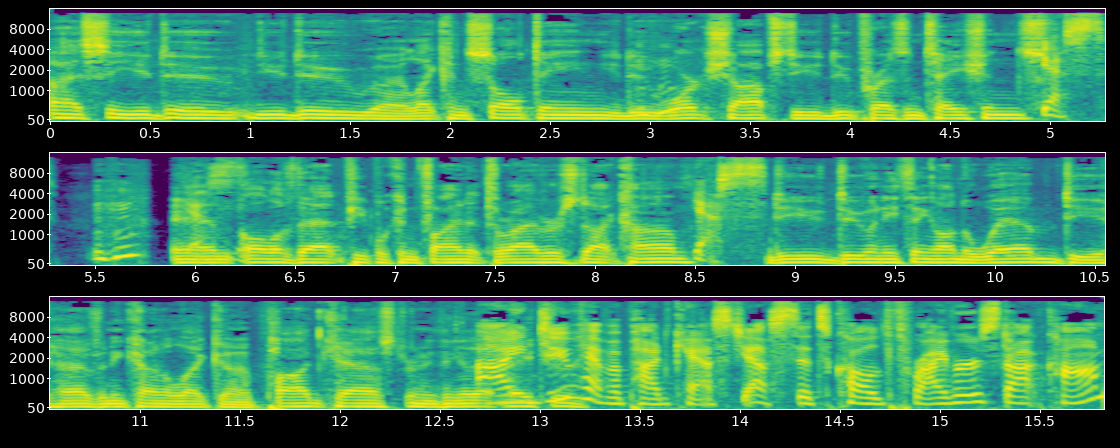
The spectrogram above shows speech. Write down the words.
I see you do, you do uh, like consulting, you do workshops, do you do presentations? Mm-hmm. Yes. hmm And yes. all of that people can find at thriverz.com. Yes. Do you do anything on the web? Do you have any kind of like a podcast or anything of that I nature? do have a podcast. Yes. It's called thriverz.com.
